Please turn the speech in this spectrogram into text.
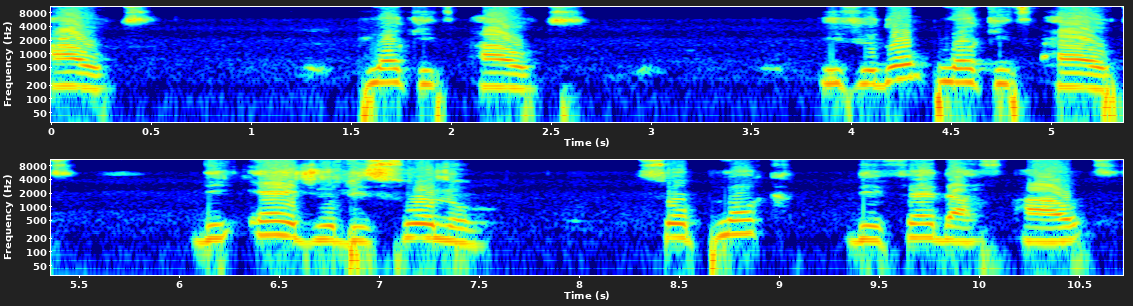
out. Pluck it out. If you don't pluck it out the edge will be swollen. So pluck the feathers out.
